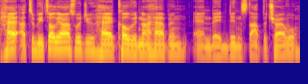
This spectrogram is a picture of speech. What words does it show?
had, to be totally honest with you, had COVID not happened and they didn't stop the travel,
